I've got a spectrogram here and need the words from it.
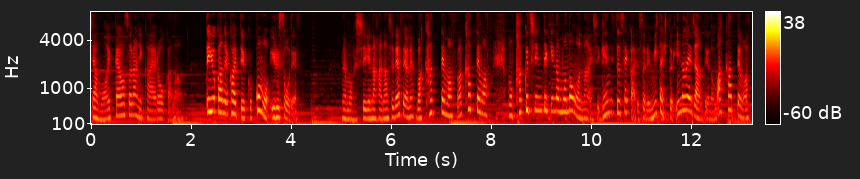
じゃあもう一回お空に帰ろうかな。っていう感じで帰っていく子もいるそうです。でも不思議な話ですよね。分かってます分かってます。もう革新的なものもないし現実世界でそれ見た人いないじゃんっていうの分かってます。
